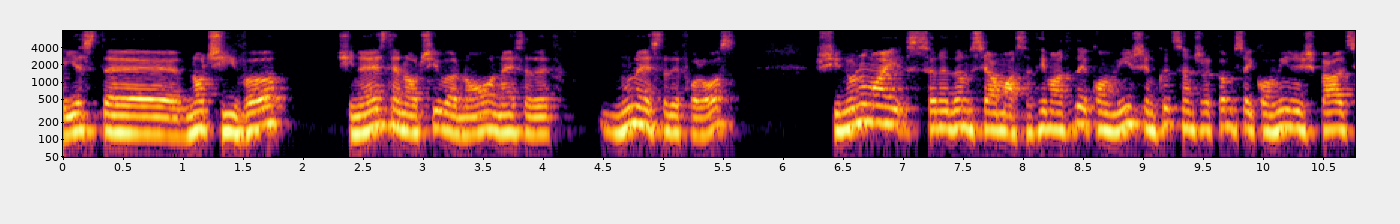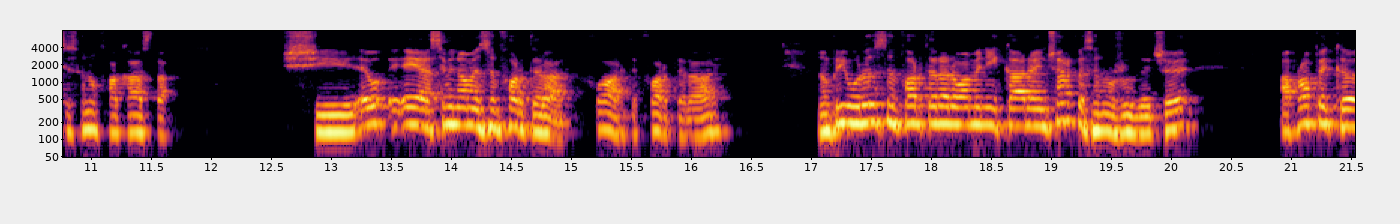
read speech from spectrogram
este nocivă și ne este nocivă nouă, ne este de, nu ne este de folos și nu numai să ne dăm seama, să fim atât de convinși încât să încercăm să-i convingem și pe alții să nu facă asta. Și ei, asemenea oameni sunt foarte rari, foarte, foarte rari. În primul rând sunt foarte rari oamenii care încearcă să nu judece, aproape că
